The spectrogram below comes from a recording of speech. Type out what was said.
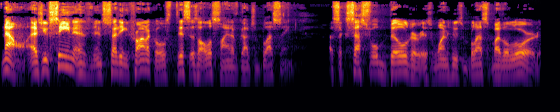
Now, as you've seen in studying Chronicles, this is all a sign of God's blessing. A successful builder is one who's blessed by the Lord.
